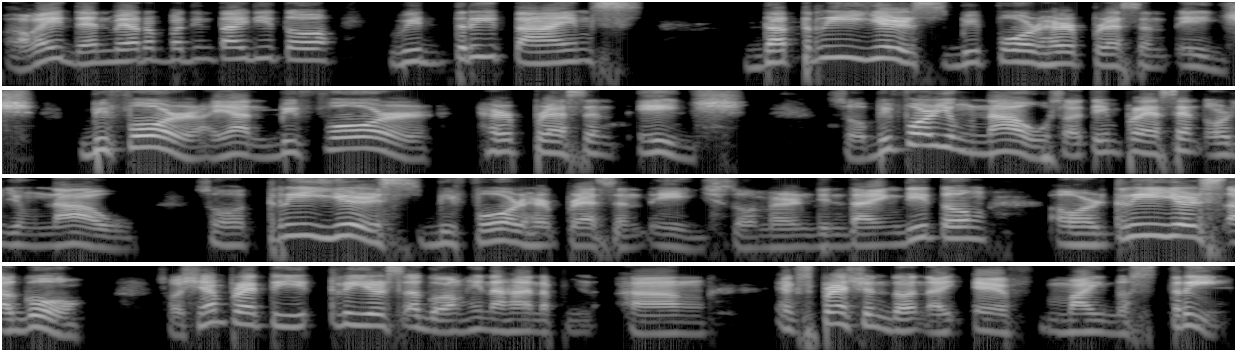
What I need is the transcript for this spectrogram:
Okay, then meron pa din tayo dito with 3 times the 3 years before her present age. Before, ayan, before her present age. So before yung now. So ito yung present or yung now. So 3 years before her present age. So meron din tayong ditong or 3 years ago. So, syempre, 3 years ago, ang hinahanap, ang expression doon ay f minus 3.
